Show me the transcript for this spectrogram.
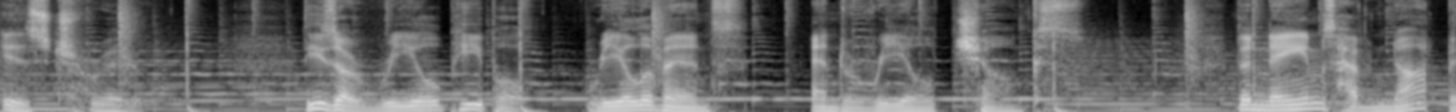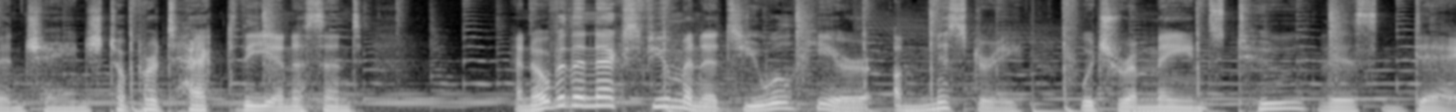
is true. These are real people, real events, and real chunks. The names have not been changed to protect the innocent. And over the next few minutes, you will hear a mystery which remains to this day.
